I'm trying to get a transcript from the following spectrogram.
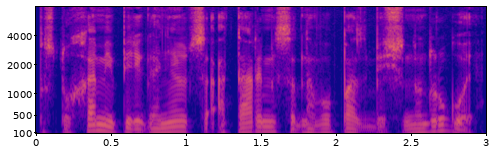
пастухами перегоняются отарами с одного пастбища на другое.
